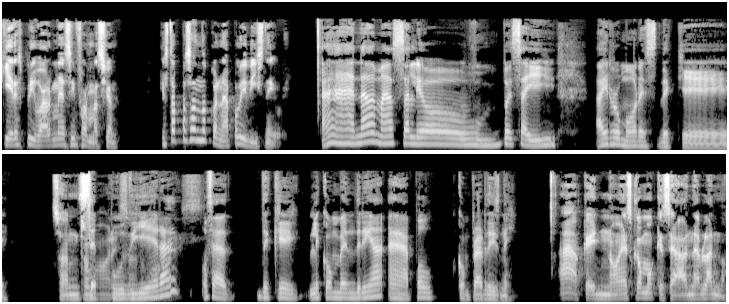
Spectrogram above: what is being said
quieres privarme de esa información. ¿Qué está pasando con Apple y Disney, güey? ah, nada más salió, pues ahí hay rumores de que, Son ¿Se rumores, son pudiera? o sea, de que le convendría a Apple comprar Disney. Ah, ok, no es como que se van hablando.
